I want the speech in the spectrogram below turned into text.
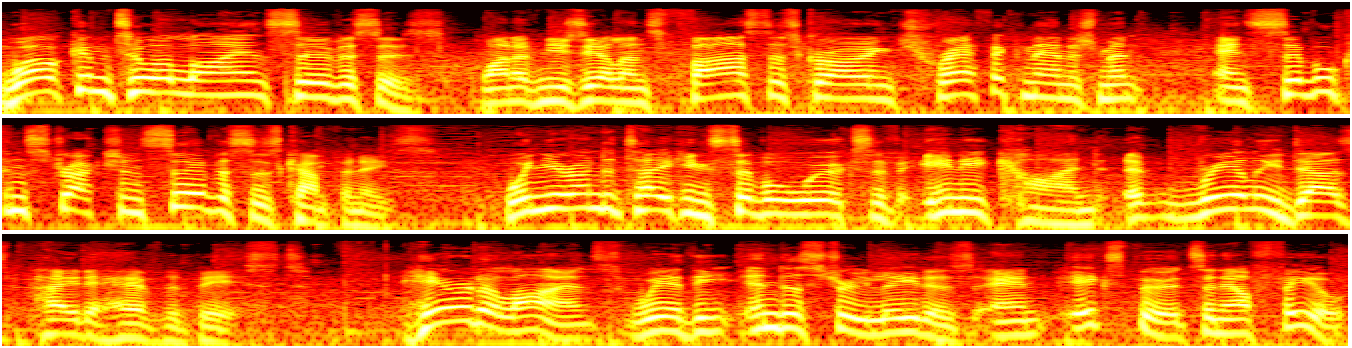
Welcome to Alliance Services, one of New Zealand's fastest growing traffic management and civil construction services companies. When you're undertaking civil works of any kind, it really does pay to have the best. Here at Alliance, we're the industry leaders and experts in our field.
